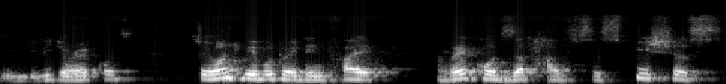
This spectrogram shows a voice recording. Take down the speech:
individual records. So you want to be able to identify records that have suspicious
